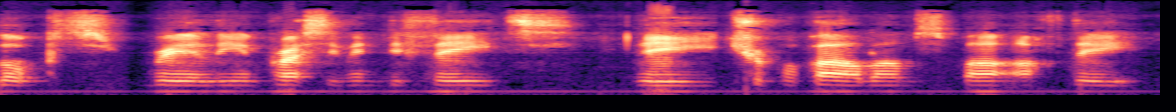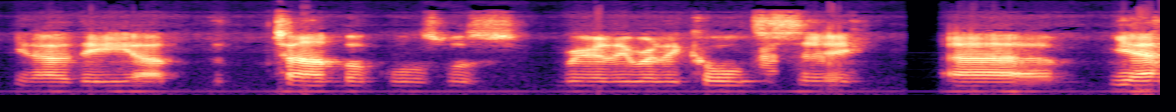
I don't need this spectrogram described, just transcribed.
looked really impressive in defeat. The triple powerbomb spot off the you know the uh, the turnbuckles was really really cool to see. Um, yeah,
